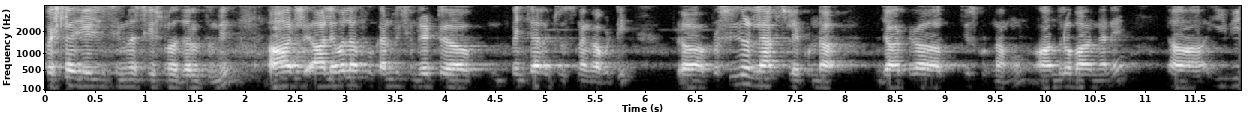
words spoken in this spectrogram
స్పెషలైజ్ ఏజెన్సీ ఇన్వెస్టిగేషన్లో జరుగుతుంది. ఆ ఆ లెవెల్ ఆఫ్ కన్విక్షన్ రేట్ పెంచాలని చూస్తున్నాం కాబట్టి ప్రొసీజర్ ల్యాబ్స్ లేకుండా జాగ్రత్తగా తీసుకుంటున్నాము. అందులో భాగంగానే ఇది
